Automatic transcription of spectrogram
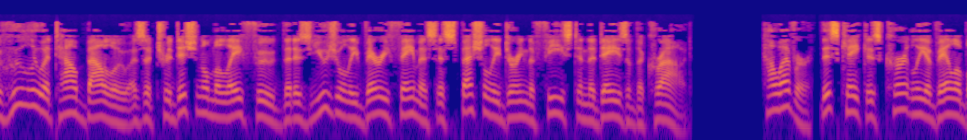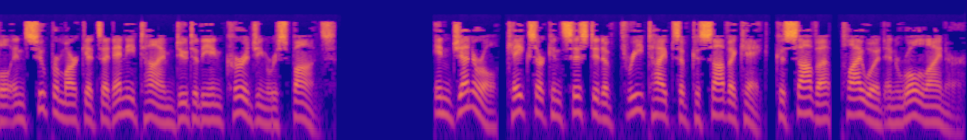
Bahulu atau baulu is a traditional Malay food that is usually very famous especially during the feast and the days of the crowd. However, this cake is currently available in supermarkets at any time due to the encouraging response. In general, cakes are consisted of three types of cassava cake, cassava, plywood and roll liner.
